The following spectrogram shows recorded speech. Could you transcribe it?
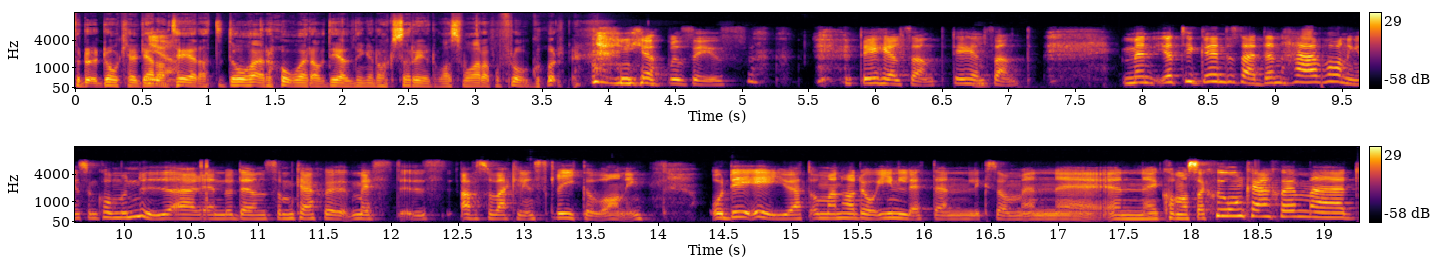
För då, då, kan jag garantera yeah. att då är HR-avdelningen också redo att svara på frågor. ja, precis. Det är helt sant. Det är helt mm. sant. Men jag tycker ändå så här, den här varningen som kommer nu är ändå den som kanske mest, alltså verkligen skriker varning. Och det är ju att om man har då inlett en, liksom en, en konversation kanske med,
